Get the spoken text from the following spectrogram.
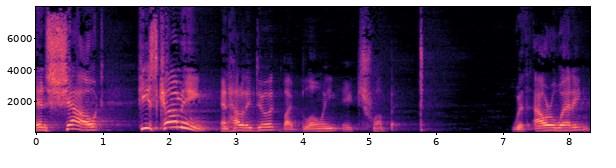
and shout, He's coming! And how do they do it? By blowing a trumpet. With our wedding,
